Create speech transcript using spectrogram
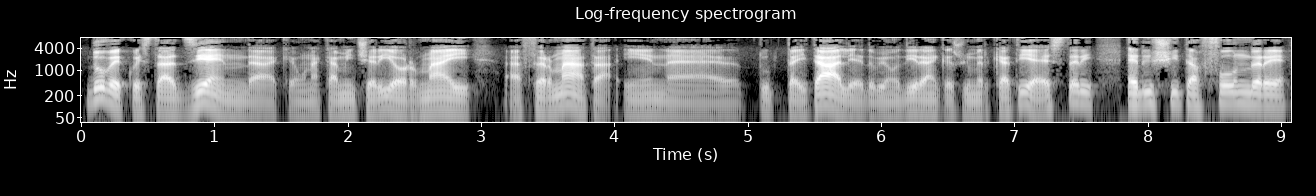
dove questa azienda, che è una camiceria ormai affermata in eh, tutta Italia e dobbiamo dire anche sui mercati esteri, è riuscita a fondere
